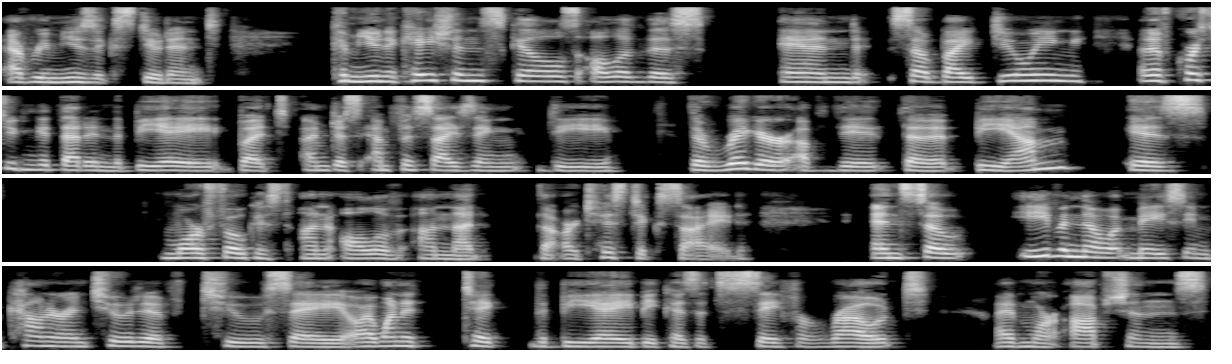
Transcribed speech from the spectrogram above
every music student. Communication skills all of this and so by doing, and of course you can get that in the BA, but I'm just emphasizing the, the rigor of the, the BM is more focused on all of, on that, the artistic side. And so even though it may seem counterintuitive to say, oh, I want to take the BA because it's a safer route, I have more options.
